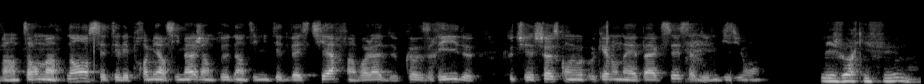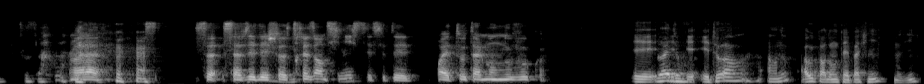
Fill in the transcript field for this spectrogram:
20 ans maintenant, c'était les premières images un peu d'intimité de vestiaire, enfin voilà, de causerie, de toutes ces choses auxquelles on n'avait pas accès, ça avait une vision. Les joueurs qui fument, tout ça. Voilà, ça, faisait des choses très intimistes et c'était ouais, totalement nouveau. Quoi. Et, et, toi, Arnaud? Ah oui, pardon, tu n'avais pas fini, vas-y.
